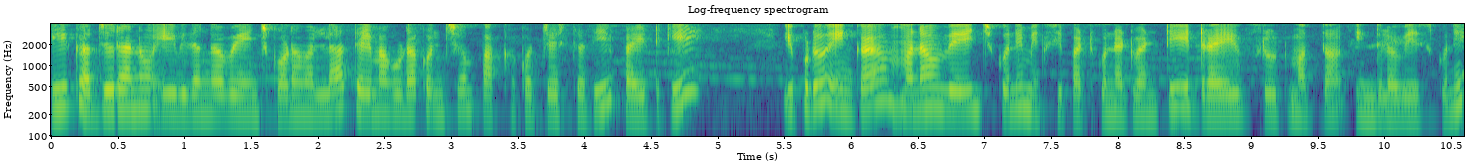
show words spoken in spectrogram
ఈ ఖర్జూరాను ఈ విధంగా వేయించుకోవడం వల్ల తేమ కూడా కొంచెం పక్కకు వచ్చేస్తుంది బయటికి. ఇప్పుడు ఇంకా మనం వేయించుకొని మిక్సీ పట్టుకున్నటువంటి డ్రై ఫ్రూట్ మొత్తం ఇందులో వేసుకుని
